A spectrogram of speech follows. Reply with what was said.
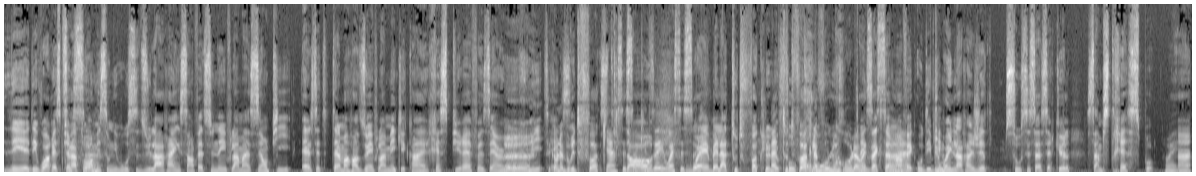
Des, des voies respiratoires, mais c'est au niveau aussi du larynx. En fait, c'est une inflammation. Puis elle s'était tellement rendue inflammée que quand elle respirait, elle faisait un bruit. C'est comme le bruit de phoque, hein? C'est ça qu'ils disaient? Ouais, c'est ça. Ouais, ben la toute phoque, là, La le toute faux phoque, le croc, faux là. croc, là, ouais, c'est Exactement. ça, hein? Fait qu'au début, moi, une laryngite, ça aussi, ça circule, ça me stresse pas. Ouais. Hein?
